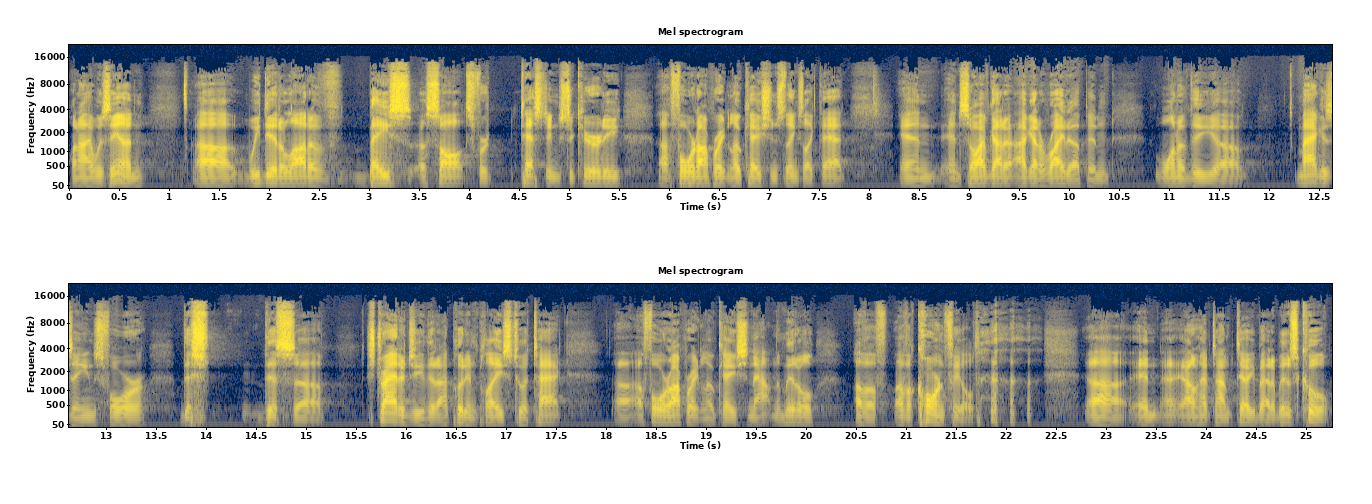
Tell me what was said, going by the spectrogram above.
when I was in, uh, we did a lot of base assaults for testing security, uh, forward operating locations, things like that. And, and so I've got a, I got a write up in one of the magazines for this, this uh, strategy that I put in place to attack uh, a forward operating location out in the middle of a, of a cornfield. uh, and I don't have time to tell you about it, but it was cool.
